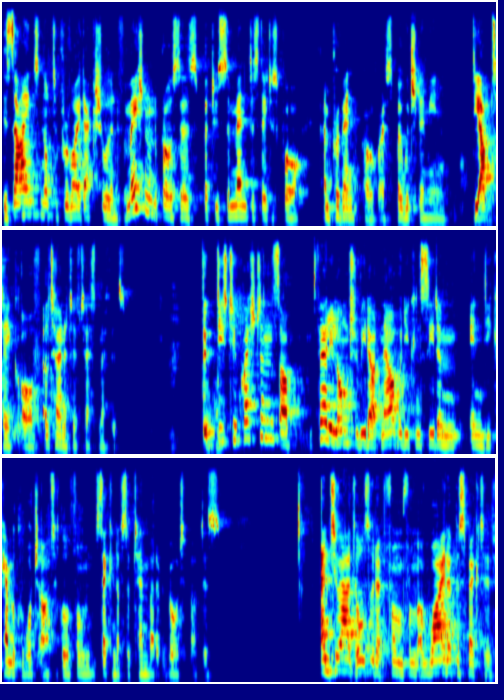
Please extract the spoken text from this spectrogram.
designed not to provide actual information on the process, but to cement the status quo and prevent progress, by which they mean the uptake of alternative test methods. The, these two questions are fairly long to read out now, but you can see them in the Chemical Watch article from 2nd of September that we wrote about this. And to add also that from, from a wider perspective,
